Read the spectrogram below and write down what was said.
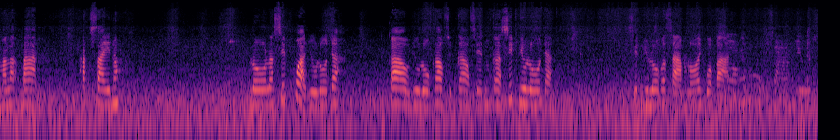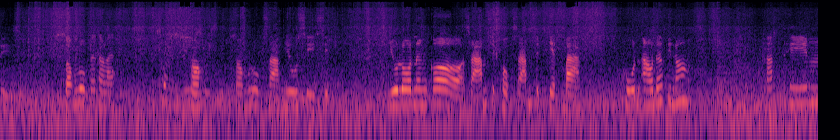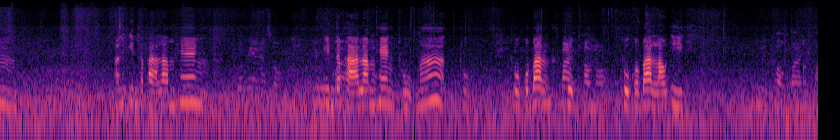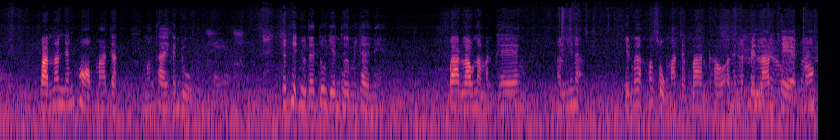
มะละบ้านผักไซเนาะโลละสิบกว่ายูโรจ้ะเก้ายูโรเก้าสิบเก้าเซนก็สิบยูโรจ้ะสิบยูโรก็สามร้อยกว่าบาทสองลูกสามยูสี่สิบสองลูกได้เท่าไหร่สองยูสองสองลูกสามยูสี่สิบ ยูโรหนึ่งก็สามสิบหกสามสิบเจ็ดบาท คูณเอาเด้อพี่น้องทับทิม อันนี้อินทผลัมแห้งก็แค่สองยูอินทผลัมแห้งถูกมาก ถูกถูกกว่าบ้านบ้าถูนกเขาเนาะถูกกว่าบ้านเราอีกไม่ของบ้านเขาป่านนั้นยังหอบมาจากเมืองไทยกันอยู่ใช้อะไรฉันเห็นอยู่ในตู้เย็นเธอไม่ใช่นี้ บ้านเราน่ะมันแพง อันนี้น่ะ เห็นไหมเขาส่งมาจากบ้านเขา อันนี้มันเป็นร้านแขกเนาะ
